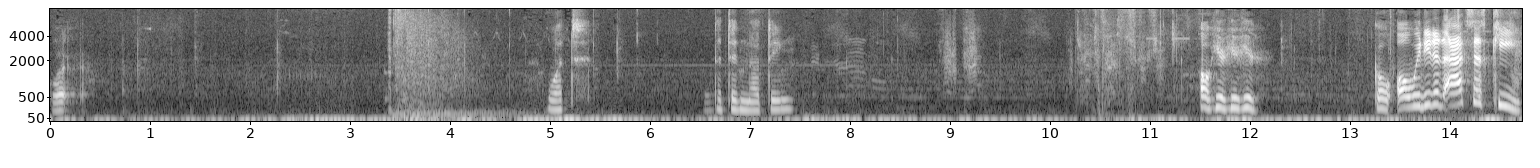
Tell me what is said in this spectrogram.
what? What? That did nothing. Oh, here, here, here. Go. Oh, we need an access key.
